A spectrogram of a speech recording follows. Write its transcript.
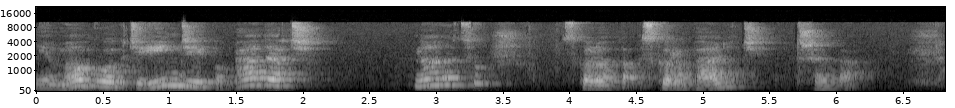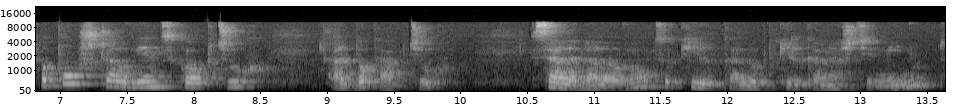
Nie mogło gdzie indziej popadać, no ale cóż, skoro, skoro palić trzeba. Opuszczał więc kopciuch albo kapciuch salę balową co kilka lub kilkanaście minut,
